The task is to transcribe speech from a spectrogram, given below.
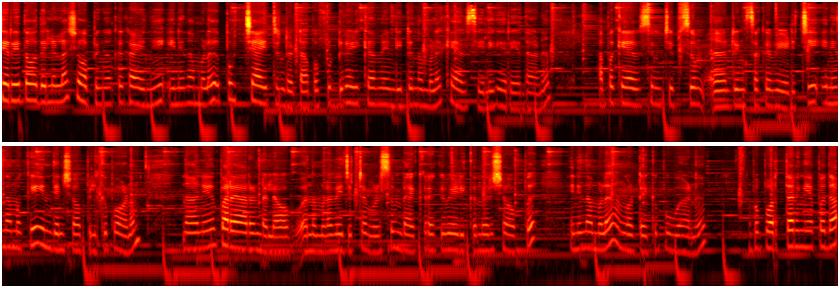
ചെറിയ തോതിലുള്ള ഷോപ്പിംഗ് ഒക്കെ കഴിഞ്ഞ് ഇനി നമ്മൾ ഇപ്പോൾ ഉച്ചയായിട്ടുണ്ട് കേട്ടോ അപ്പോൾ ഫുഡ് കഴിക്കാൻ വേണ്ടിയിട്ട് നമ്മൾ കെ എഫ് സിയിൽ കയറിയതാണ് അപ്പോൾ കെ എഫ് സിയും ചിപ്സും ഡ്രിങ്ക്സൊക്കെ മേടിച്ച് ഇനി നമുക്ക് ഇന്ത്യൻ ഷോപ്പിലേക്ക് പോകണം ഞാൻ പറയാറുണ്ടല്ലോ നമ്മുടെ വെജിറ്റബിൾസും ബേക്കറിയൊക്കെ മേടിക്കുന്ന ഒരു ഷോപ്പ് ഇനി നമ്മൾ അങ്ങോട്ടേക്ക് പോവുകയാണ് അപ്പോൾ പുറത്തിറങ്ങിയപ്പോൾ ദാ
